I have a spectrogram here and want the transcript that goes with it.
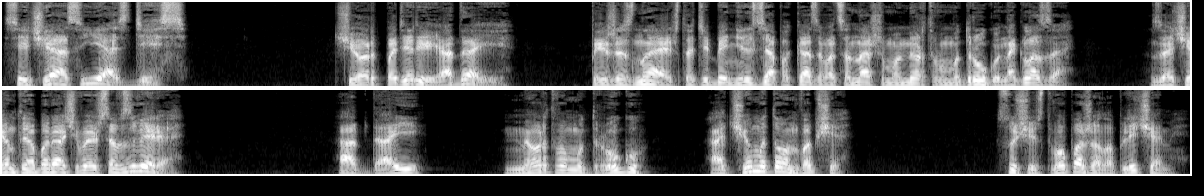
сейчас я здесь». «Черт подери, Адай! Ты же знаешь, что тебе нельзя показываться нашему мертвому другу на глаза. Зачем ты оборачиваешься в зверя?» «Адай? Мертвому другу? О чем это он вообще?» Существо пожало плечами.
